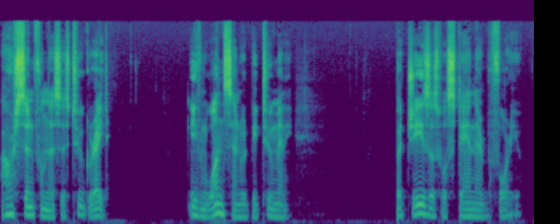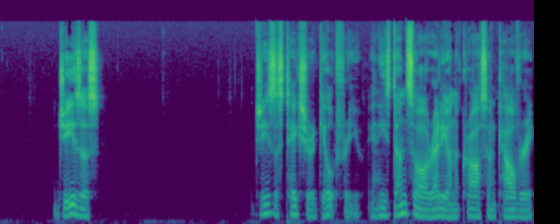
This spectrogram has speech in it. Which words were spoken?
our sinfulness is too great. Even one sin would be too many. But Jesus will stand there before you. Jesus Jesus takes your guilt for you, and he's done so already on the cross on Calvary.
